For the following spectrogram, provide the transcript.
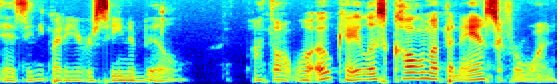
Has anybody ever seen a bill? I thought, well, okay, let's call them up and ask for one.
